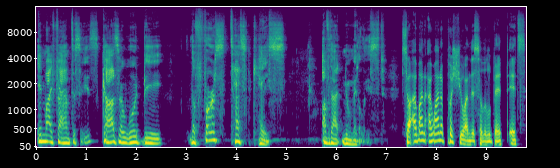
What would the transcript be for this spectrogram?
in my fantasies, Gaza would be the first test case of that new Middle East. So I want I want to push you on this a little bit. It's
